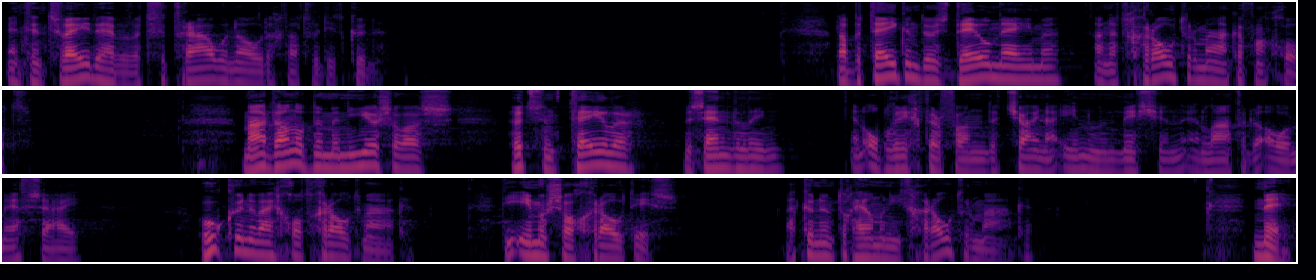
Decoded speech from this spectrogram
En ten tweede hebben we het vertrouwen nodig dat we dit kunnen. Dat betekent dus deelnemen aan het groter maken van God. Maar dan op de manier zoals Hudson Taylor, de zendeling en oplichter van de China Inland Mission en later de OMF zei, hoe kunnen wij God groot maken, die immers zo groot is? Wij kunnen hem toch helemaal niet groter maken? Nee,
